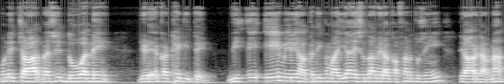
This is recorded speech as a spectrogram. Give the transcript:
ਉਹਨੇ ਚਾਰ ਪੈਸੇ ਦੋ ਅੰਨੇ ਜਿਹੜੇ ਇਕੱਠੇ ਕੀਤੇ ਵੀ ਇਹ ਇਹ ਮੇਰੇ ਹੱਕ ਦੀ ਕਮਾਈ ਆ, ਇਸ ਦਾ ਮੇਰਾ ਕਫਨ ਤੁਸੀਂ ਤਿਆਰ ਕਰਨਾ।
